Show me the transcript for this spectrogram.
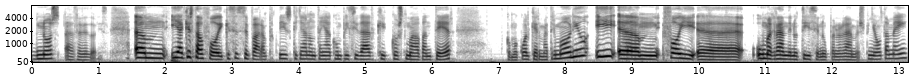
nos alrededores. Um, E a que está foi? Que se separan? Porque diz que já non ten a complicidade que costumaban ter. Como qualquer matrimónio, e um, foi uh, uma grande notícia no panorama espanhol também,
